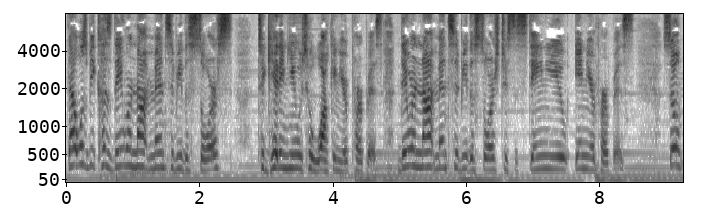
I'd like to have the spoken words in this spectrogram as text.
That was because they were not meant to be the source to getting you to walk in your purpose. They were not meant to be the source to sustain you in your purpose. So,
